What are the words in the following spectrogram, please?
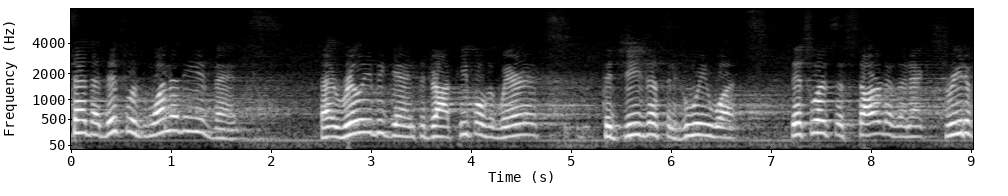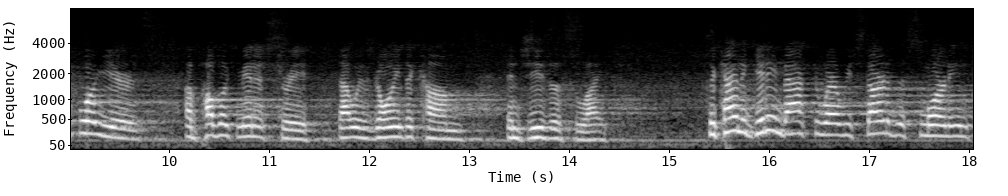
said that this was one of the events that really began to draw people's awareness to Jesus and who he was. This was the start of the next three to four years of public ministry that was going to come in Jesus' life. So, kind of getting back to where we started this morning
